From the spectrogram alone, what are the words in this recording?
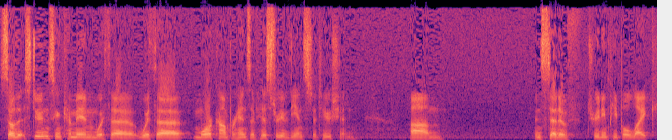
so that students can come in with a, with a more comprehensive history of the institution um, instead of treating people like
